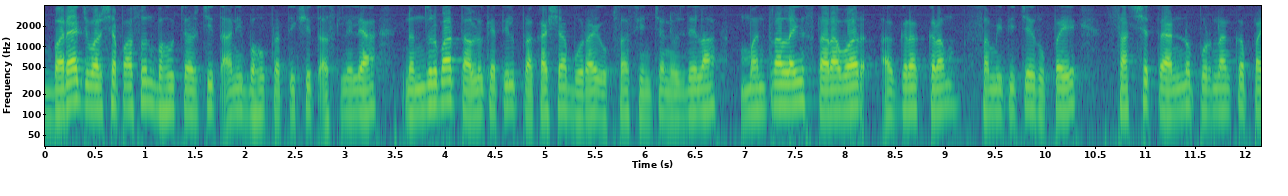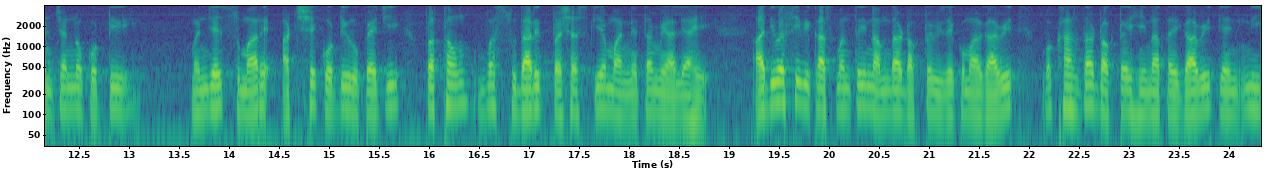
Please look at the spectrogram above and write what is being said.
बऱ्याच वर्षापासून बहुचर्चित आणि बहुप्रतीक्षित असलेल्या नंदुरबार तालुक्यातील प्रकाशा बुराई उपसा सिंचन योजनेला मंत्रालयीन स्तरावर अग्रक्रम समितीचे रुपये सातशे त्र्याण्णव पूर्णांक पंच्याण्णव कोटी म्हणजेच सुमारे आठशे कोटी रुपयाची प्रथम व सुधारित प्रशासकीय मान्यता मिळाली आहे. आदिवासी विकास मंत्री नामदार डॉक्टर विजयकुमार गावित व खासदार डॉक्टर हिनाताई गावित यांनी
